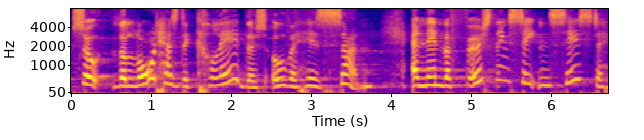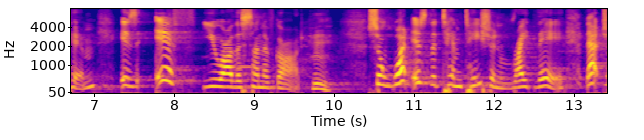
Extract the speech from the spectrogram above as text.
So the Lord has declared this over his son. And then the first thing Satan says to him is, If you are the Son of God. Hmm. So what is the temptation right there? That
